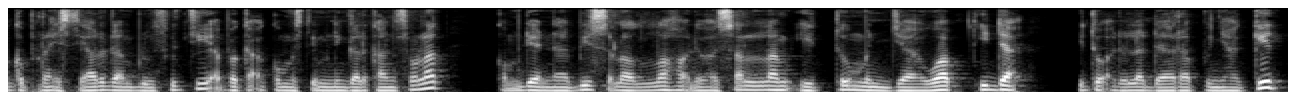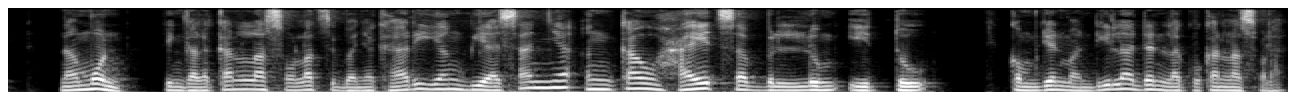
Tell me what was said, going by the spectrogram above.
aku pernah istiadah dan belum suci, apakah aku mesti meninggalkan sholat? Kemudian Nabi SAW itu menjawab, tidak, itu adalah darah penyakit, namun tinggalkanlah sholat sebanyak hari yang biasanya engkau haid sebelum itu. Kemudian mandilah dan lakukanlah sholat.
